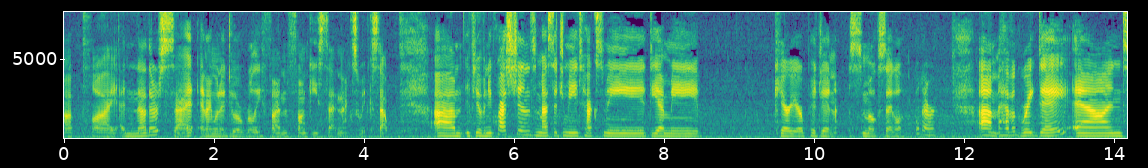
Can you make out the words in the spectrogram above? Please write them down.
apply another set. And I'm gonna do a really fun, funky set next week. So um, if you have any questions, message me, text me, DM me, carrier pigeon, smoke signal, whatever. Um, have a great day, and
